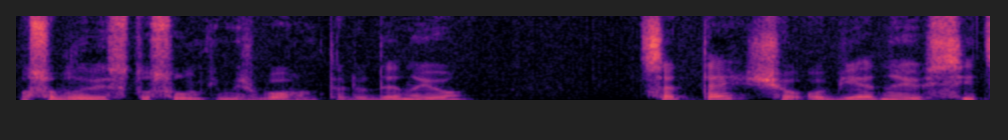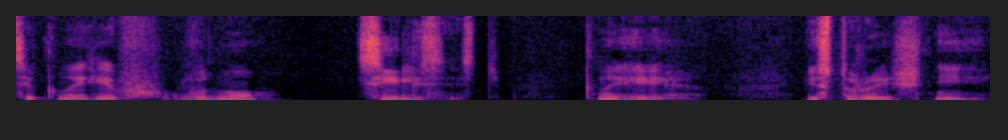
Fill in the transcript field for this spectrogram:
особливі стосунки між Богом та людиною, це те, що об'єднує всі ці книги в одну цілісність. Книги історичні,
